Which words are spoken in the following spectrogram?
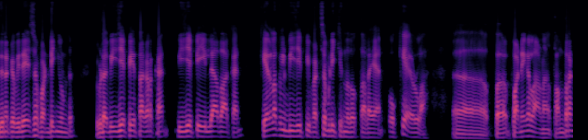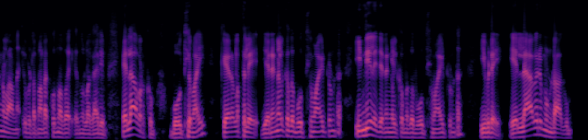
ഇതിനൊക്കെ വിദേശ ഫണ്ടിംഗ് ഉണ്ട്. ഇവിടെ ബി ജെ പിയെ തകർക്കാൻ ബി ജെ ഇല്ലാതാക്കാൻ കേരളത്തിൽ ബി ജെ പി പച്ചപിടിക്കുന്നത് തടയാൻ ഒക്കെയുള്ള പണികളാണ് തന്ത്രങ്ങളാണ് ഇവിടെ നടക്കുന്നത് എന്നുള്ള കാര്യം എല്ലാവർക്കും ബോധ്യമായി. കേരളത്തിലെ ജനങ്ങൾക്കത് ബോധ്യമായിട്ടുണ്ട്. ഇന്ത്യയിലെ ജനങ്ങൾക്കും അത് ബോധ്യമായിട്ടുണ്ട്. ഇവിടെ എല്ലാവരും ഉണ്ടാകും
